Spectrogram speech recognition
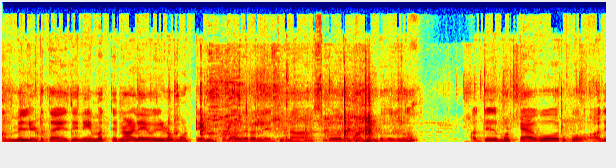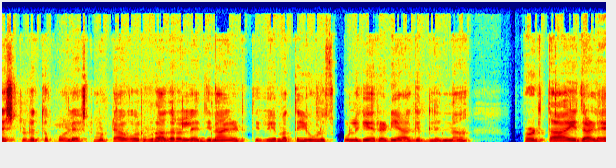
ಅದ್ಮೇಲೆ ಇಡ್ತಾ ಇದ್ದೀನಿ. ಮತ್ತು ನಾಳೆ ಇಡೋ ಮೊಟ್ಟೆನೂ ಕೂಡ ಅದರಲ್ಲೇ ದಿನ ಸ್ಟೋರ್ ಮಾಡಿಡೋದು ಅದೇ ಮೊಟ್ಟೆ ಆಗೋವರೆಗೂ ಅದೆಷ್ಟು ಇಡುತ್ತೋ ಕೋಳಿ ಅಷ್ಟು ಮೊಟ್ಟೆ ಆಗೋವರೆಗೂ ಅದರಲ್ಲೇ ದಿನ ಇಡ್ತೀವಿ. ಮತ್ತು ಇವಳು ಸ್ಕೂಲ್ಗೆ ರೆಡಿ ಆಗಿದ್ಲಿನ್ನ ಹೊರಡ್ತಾ ಇದ್ದಾಳೆ.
